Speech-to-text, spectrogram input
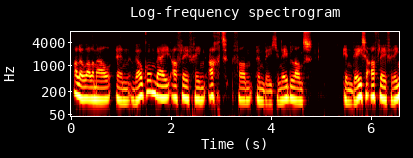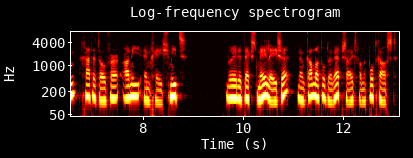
Hallo allemaal en welkom bij aflevering 8 van Een beetje Nederlands. In deze aflevering gaat het over Annie M.G. Schmid. Wil je de tekst meelezen? Dan kan dat op de website van de podcast.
